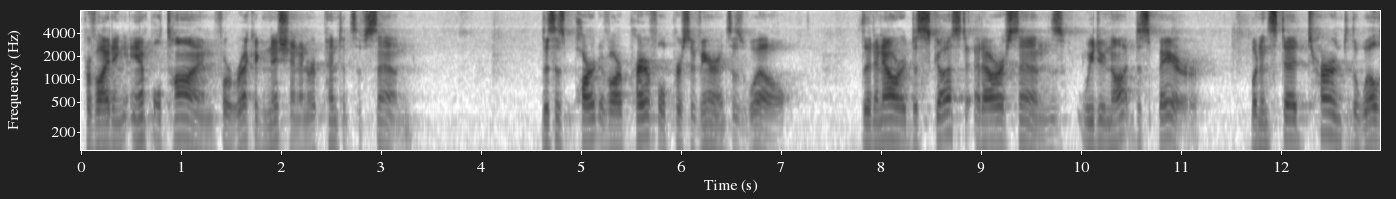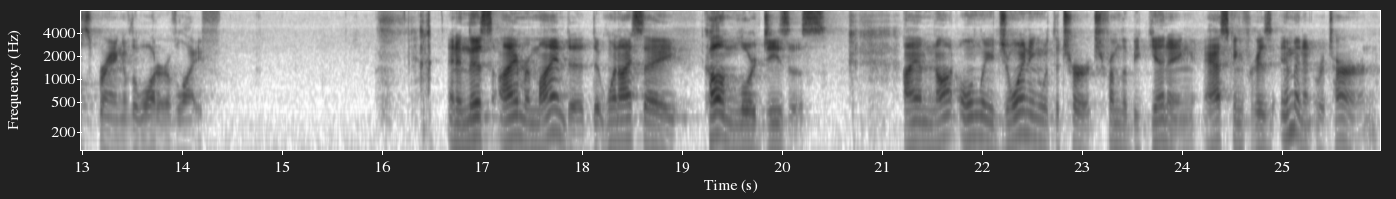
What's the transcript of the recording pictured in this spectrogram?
providing ample time for recognition and repentance of sin. This is part of our prayerful perseverance as well, that in our disgust at our sins, we do not despair, but instead turn to the wellspring of the water of life. And in this, I am reminded that when I say, Come, Lord Jesus, I am not only joining with the church from the beginning, asking for his imminent return,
